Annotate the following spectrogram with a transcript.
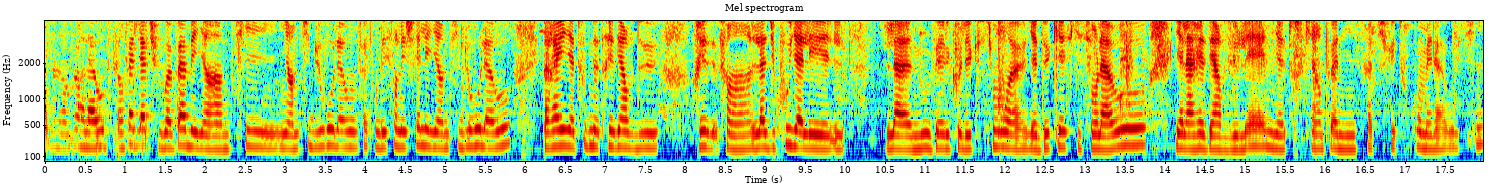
Il y en a encore là-haut, parce qu'en fait là tu vois pas, mais il y, a un petit, il y a un petit bureau là-haut. En fait, on descend l'échelle et il y a un petit bureau là-haut. Pareil, il y a toute notre réserve de. Enfin, là du coup, il y a les, la nouvelle collection. Euh, il y a deux caisses qui sont là-haut. Il y a la réserve de laine. Il y a tout ce qui est un peu administratif et tout qu'on met là-haut aussi.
